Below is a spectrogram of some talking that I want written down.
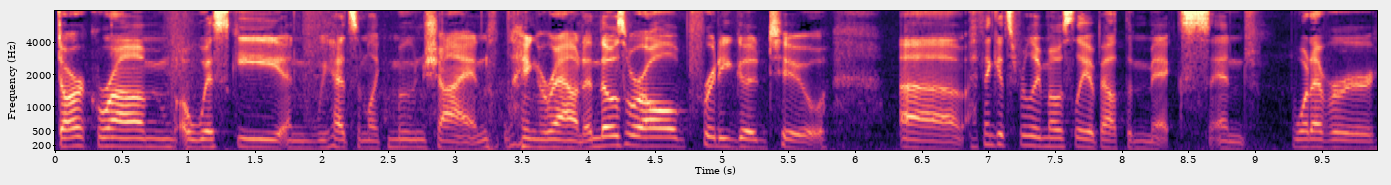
dark rum, a whiskey, and we had some like moonshine laying around. And those were all pretty good too. Uh, I think it's really mostly about the mix and whatever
